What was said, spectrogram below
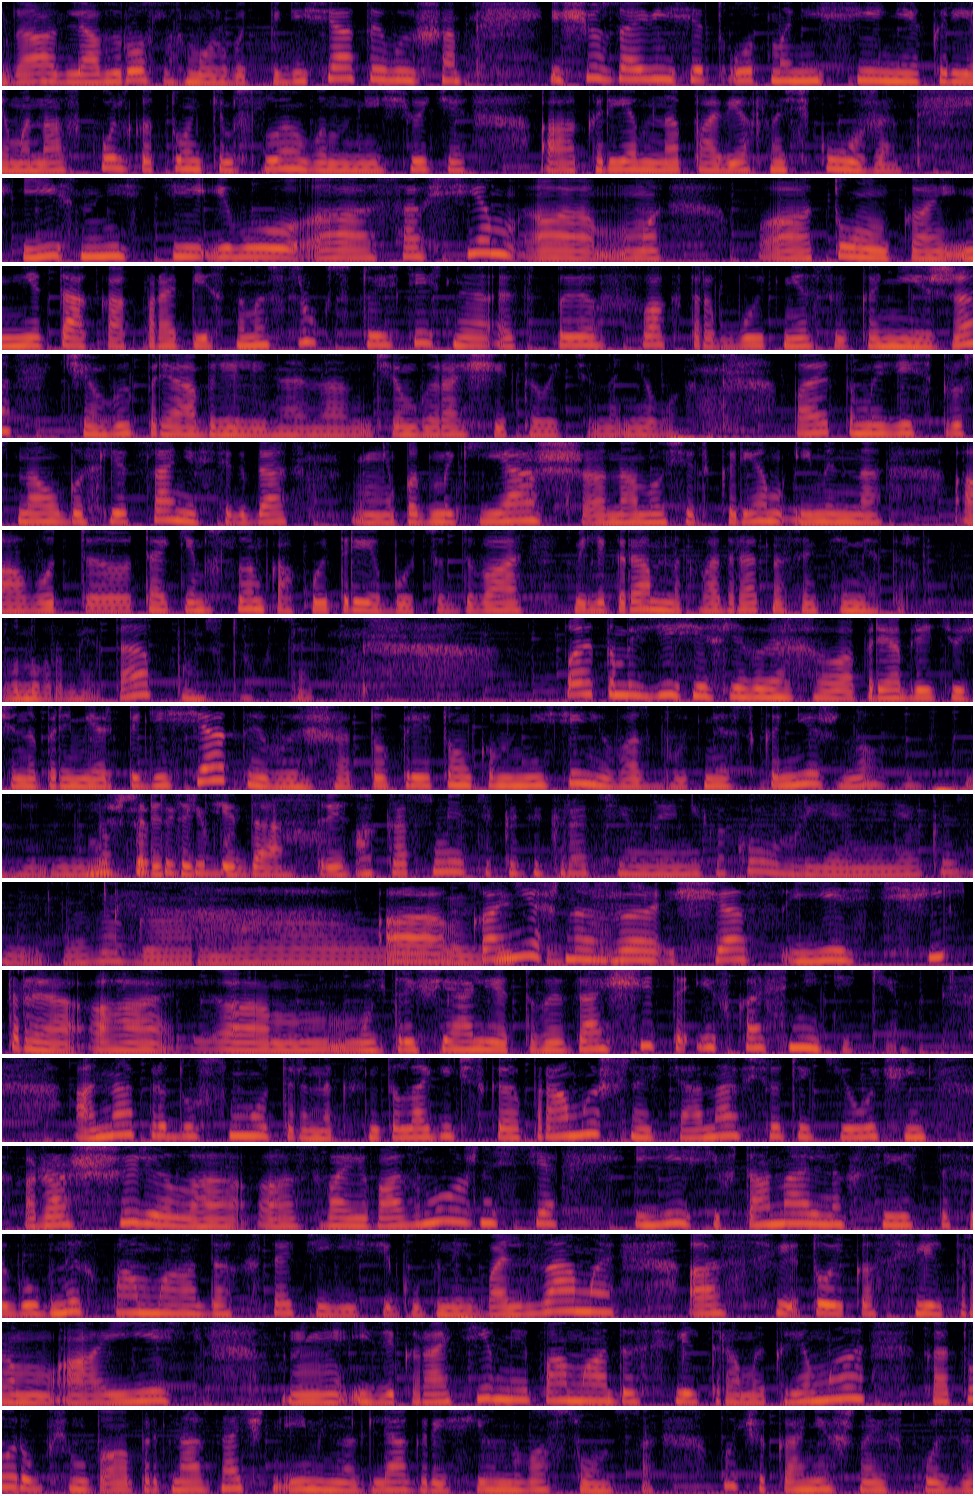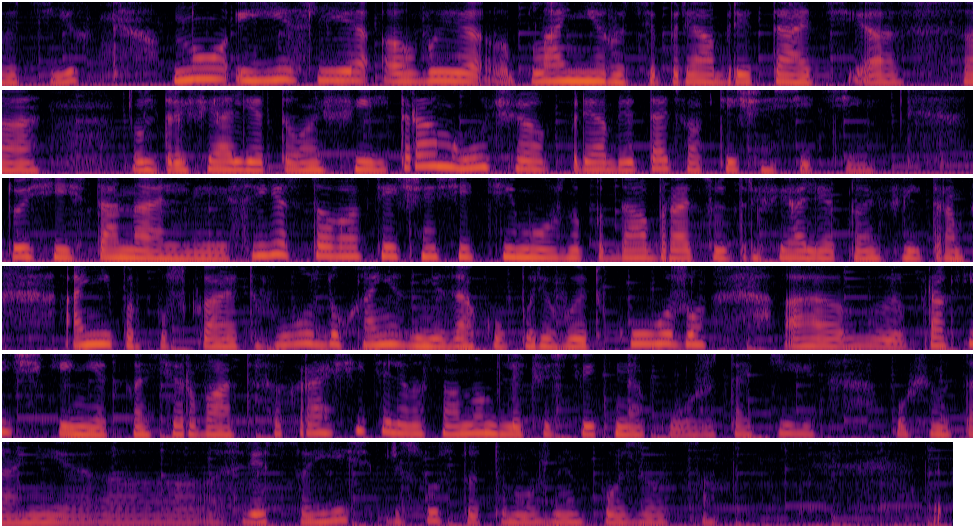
Да, для взрослых может быть 50 и выше. Еще зависит от нанесения крема, насколько тонким слоем вы нанесете а, крем на поверхность кожи. И если нанести его а, совсем а, тонко, не так, как прописано в инструкции, то, естественно, SPF-фактор будет несколько ниже, чем вы приобрели, чем вы рассчитываете на него. Поэтому здесь просто на область лица не всегда под макияж а, наносит крем именно а, вот э, таким слоем, какой требуется, 2 мг на квадратный сантиметр в норме, да, по инструкции. Поэтому здесь, если вы э, приобретете, например, 50 и выше, то при тонком нанесении у вас будет несколько ниже, но Но ниже всё-таки 30, будет. да, 30. А косметика декоративная никакого влияния не оказывает на загар, на А, Конечно же, сейчас есть фильтры а, ам, ультрафиолетовая защита и в косметике. Она предусмотрена, косметологическая промышленность, она все-таки очень расширила а, свои возможности. И есть и в тональных средствах, и губных помадах. Кстати, есть и губные бальзамы а, только с фильтром, а есть и декоративные помады с фильтром, и крема, которые, в общем, а, предназначены именно для агрессивного солнца. Лучше, конечно, использовать их. Но если вы планируете приобретать с ультрафиолетовым фильтром, лучше приобретать в аптечной сети. То есть есть тональные средства в аптечной сети, можно подобрать с ультрафиолетовым фильтром. Они пропускают воздух, они не закупоривают кожу. а, в- практически нет консервантов и красителей, в основном для чувствительной кожи. Такие, в общем-то, они а, средства есть, присутствуют, и можно им пользоваться.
